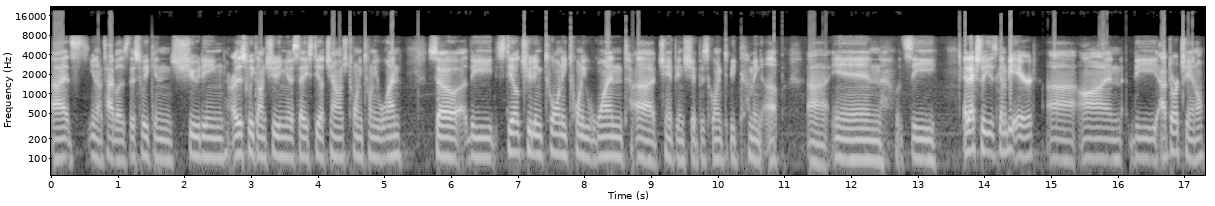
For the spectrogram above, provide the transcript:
Uh, it's you know title is this week in shooting or this week on Shooting USA Steel Challenge 2021. So the Steel Shooting 2021 uh, championship is going to be coming up uh, in let's see, it actually is going to be aired uh, on the Outdoor Channel,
